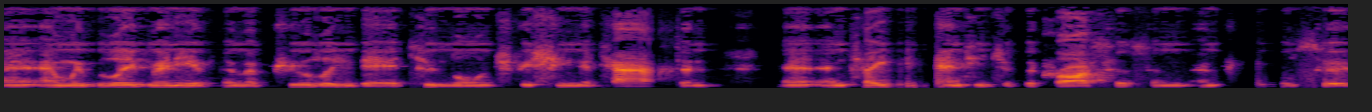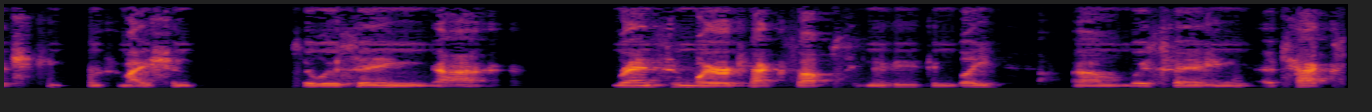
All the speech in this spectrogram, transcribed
and, and, we believe many of them are purely there to launch phishing attacks and, and, and take advantage of the crisis and, and people searching for information. So we're seeing uh, ransomware attacks up significantly. Um, we're seeing attacks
